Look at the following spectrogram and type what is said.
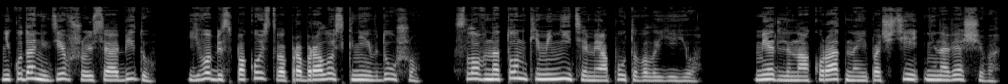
никуда не девшуюся обиду, его беспокойство пробралось к ней в душу, словно тонкими нитями опутывало ее. Медленно, аккуратно и почти ненавязчиво.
